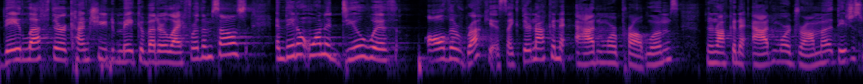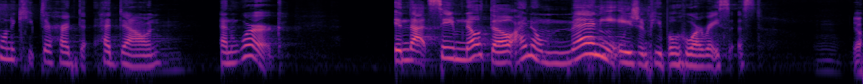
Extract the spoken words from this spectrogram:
they left their country to make a better life for themselves and they don't want to deal with all the ruckus. Like they're not going to add more problems. They're not going to add more drama. They just want to keep their head, head down and work. In that same note, though, I know many Asian people who are racist. Yeah.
